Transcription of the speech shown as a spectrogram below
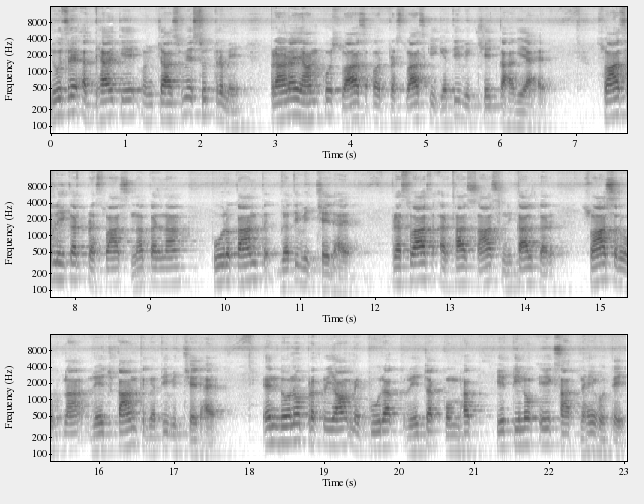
दूसरे अध्याय के उनचासवें सूत्र में प्राणायाम को श्वास और प्रश्वास की गति विच्छेद कहा गया है। श्वास लेकर प्रश्वास न करना पूर्वकांत गति विच्छेद है। प्रश्वास अर्थात सांस निकालकर श्वास रोकना रेचकांत गति विच्छेद है। इन दोनों प्रक्रियाओं में पूरक, रेचक, कुंभक ये तीनों एक साथ नहीं होते।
